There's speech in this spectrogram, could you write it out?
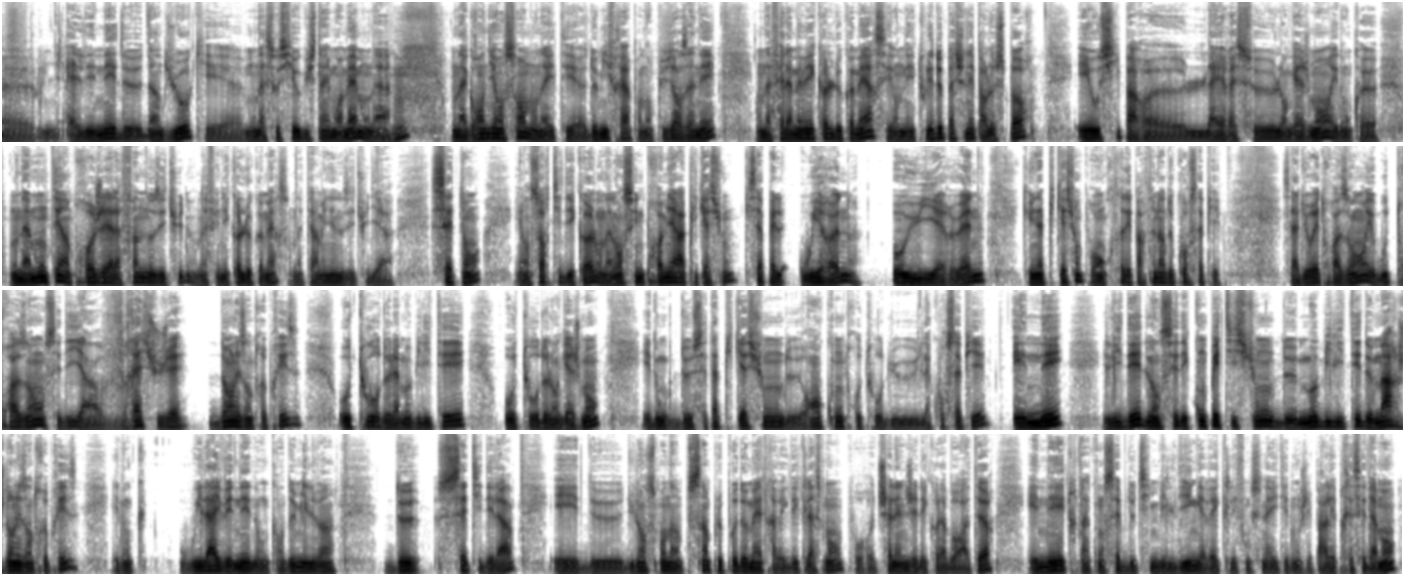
elle est née d'un duo qui est mon associé Augustin et moi-même. On a, mhm. On a grandi ensemble, on a été demi-frères pendant plusieurs années. On a fait la même école de commerce et on est tous les deux passionnés par le sport et aussi par euh, la RSE, l'engagement. Et donc, euh, on a monté un projet à la fin de nos études. On a fait une école de commerce. On a terminé nos études il y a 7 ans. Et en sortie d'école, on a lancé une première application qui s'appelle WeRun. O-U-I-R-U-N, qui est une application pour rencontrer des partenaires de course à pied. Ça a duré trois ans et au bout de trois ans, on s'est dit il y a un vrai sujet dans les entreprises autour de la mobilité, autour de l'engagement. Et donc de cette application de rencontre autour de la course à pied est née l'idée de lancer des compétitions de mobilité de marche dans les entreprises. Et donc WeLive est né donc en 2020 de cette idée-là et de, du lancement d'un simple podomètre avec des classements pour challenger les collaborateurs est né tout un concept de team building avec les fonctionnalités dont j'ai parlé précédemment.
